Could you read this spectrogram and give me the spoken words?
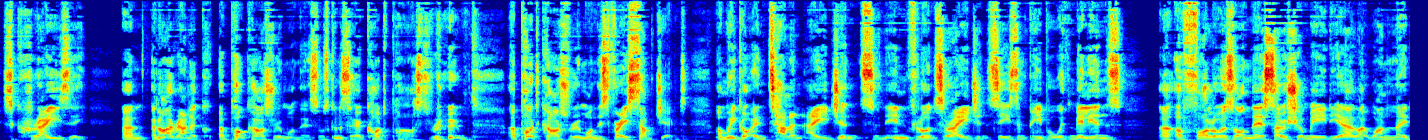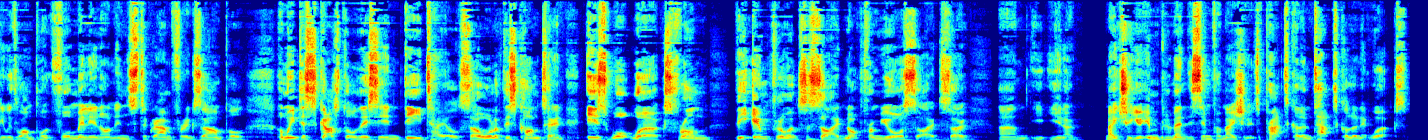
It's crazy. Um, and I ran a, a, podcast room on this. I was going to say a codcast room, a podcast room on this very subject. And we got in talent agents and influencer agencies and people with millions uh, of followers on their social media, like one lady with 1.4 million on Instagram, for example. And we discussed all this in detail. So all of this content is what works from the influencer side, not from your side. So, um, you know, make sure you implement this information. It's practical and tactical and it works.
